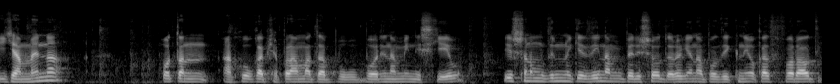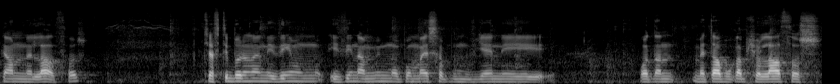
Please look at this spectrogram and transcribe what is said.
για μένα όταν ακούω κάποια πράγματα που μπορεί να μην ισχύουν ίσως να μου δίνουν και δύναμη περισσότερο για να αποδεικνύω κάθε φορά ότι κάνουν λάθος και αυτή μπορεί να είναι η δύναμη, η δύναμή μου από μέσα που μου βγαίνει όταν μετά από κάποιο λάθος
